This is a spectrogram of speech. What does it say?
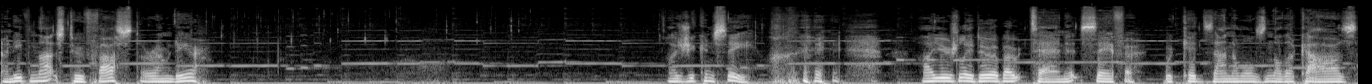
And even that's too fast around here. As you can see. I usually do about 10, it's safer with kids, animals and other cars.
